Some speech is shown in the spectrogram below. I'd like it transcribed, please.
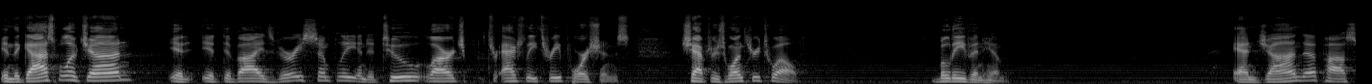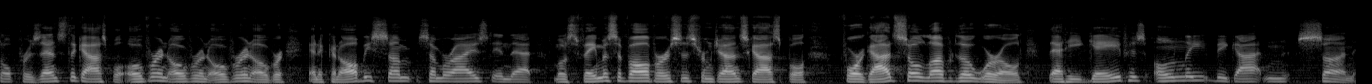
In the Gospel of John, it, it divides very simply into two large, actually three portions chapters 1 through 12. Believe in him. And John the Apostle presents the gospel over and over and over and over, and it can all be sum, summarized in that most famous of all verses from John's gospel For God so loved the world that he gave his only begotten Son,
